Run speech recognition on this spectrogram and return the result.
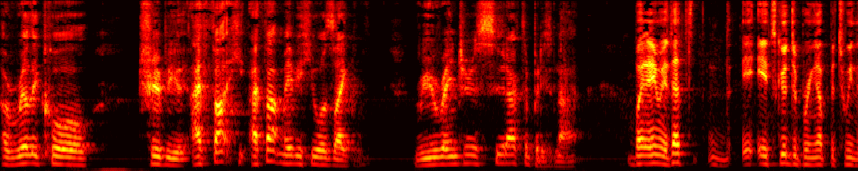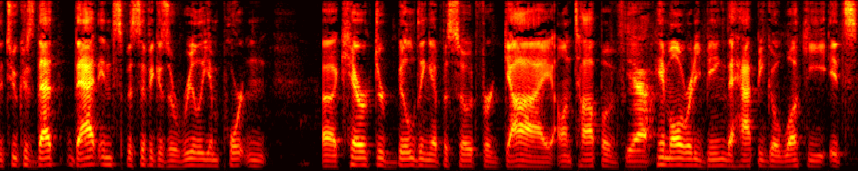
a really cool tribute. I thought he, I thought maybe he was like Ryu Ranger's suit actor, but he's not. But anyway, that's it's good to bring up between the two because that that in specific is a really important uh, character building episode for Guy. On top of Yeah. him already being the happy-go-lucky, it's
